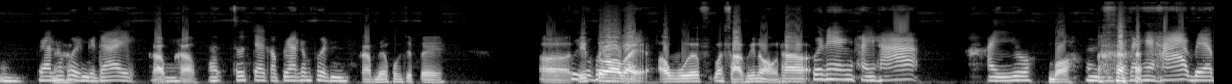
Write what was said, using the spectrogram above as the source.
อืมไปอ่านน้ำเพิ่นก็ได้ ครับครับถ้าสนใจกับไปอ่านน้ำเพิ่นครับเดี๋ยวผมจะไปเอ่อคุยกับติดต่อเพิ่นไว้ได้เอาเวิร์ฟมาฝากพี่น้องถ้าเพิ่นแฮงให้หา ให้อยู่บ่ เออเพิ่นให้หาแบบ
